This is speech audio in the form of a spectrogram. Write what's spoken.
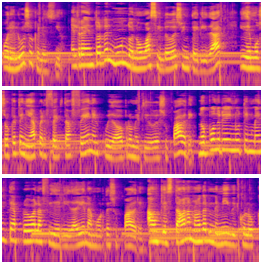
por el uso que les dio. El Redentor del mundo no vaciló de su integridad y demostró que tenía perfecta fe en el cuidado prometido de su Padre. No pondría inútilmente a prueba la fidelidad y el amor de su Padre. Aunque estaba en la mano del enemigo y colocado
